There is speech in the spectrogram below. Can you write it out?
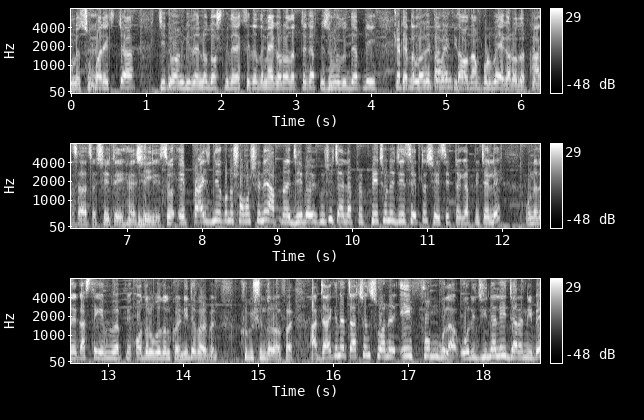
মানে সুপার এক্সট্রা চিটোয়াং ডিজাইনও দশ পিসের একসাথে দাম এগারো হাজার টাকা। পিছনে যদি আপনি ক্যাটালগে টানেন তাও দাম। পড়বে এগারো হাজার টাকা। আচ্ছা আচ্ছা সেটাই হ্যাঁ সেটাই। সো এই প্রাইস নিয়ে কোনো সমস্যা নেই। আপনার যেভাবে খুশি চাইলে আপনার পেছনে যে সেটটা সেই সেটটাকে আপনি চাইলে ওনাদের কাছ থেকে এভাবে আপনি অদল বদল করে নিতে পারবেন। খুবই সুন্দর অফার আর যারা কিনা চাচ্ছেন সোয়ানের এই ফোমগুলা অরিজিনালি যারা নিবে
